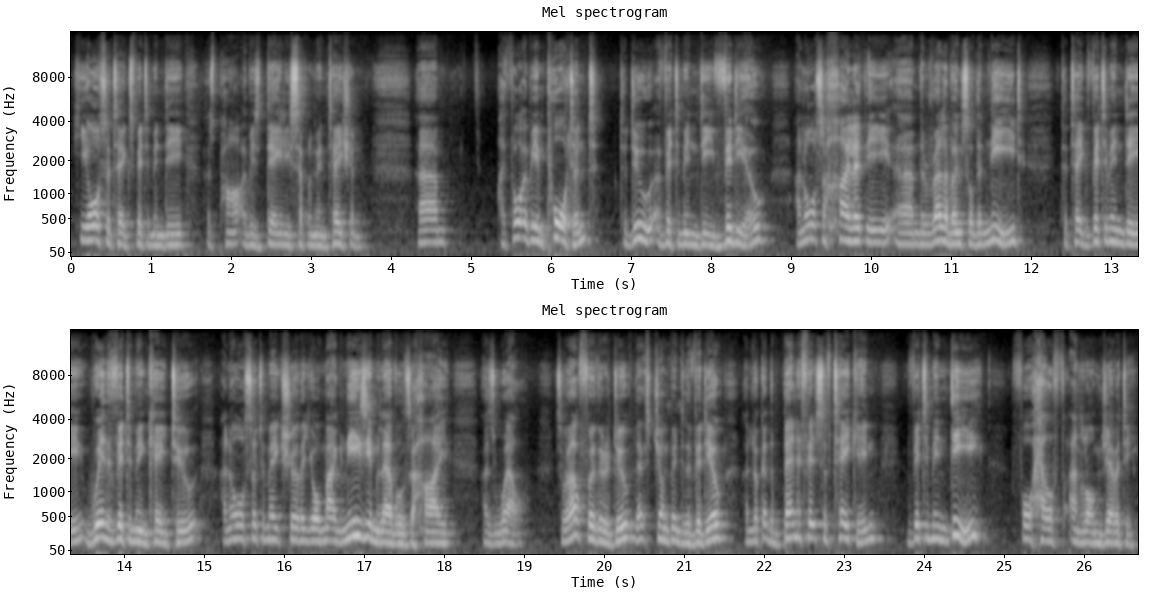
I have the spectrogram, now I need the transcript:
he also takes vitamin D as part of his daily supplementation. Um, I thought it'd be important to do a vitamin D video and also highlight the, um, the relevance or the need to take vitamin D with vitamin K2 and also to make sure that your magnesium levels are high as well. So without further ado, let's jump into the video and look at the benefits of taking vitamin D for health and longevity.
